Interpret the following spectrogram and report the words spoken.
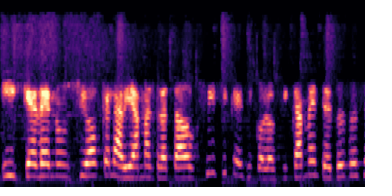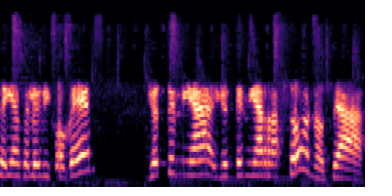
y que denunció que la había maltratado física y psicológicamente. Entonces ella se le dijo, ven, yo tenía, yo tenía razón, o sea,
